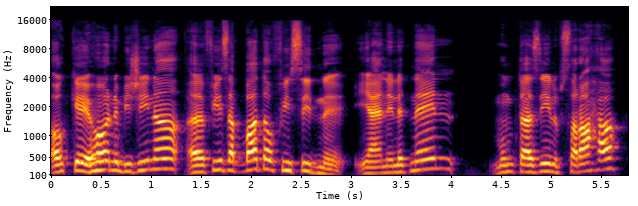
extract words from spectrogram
okay هون بيجينا آه، في زباتا وفي سيدني. يعني الاثنين ممتازين بصراحة.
